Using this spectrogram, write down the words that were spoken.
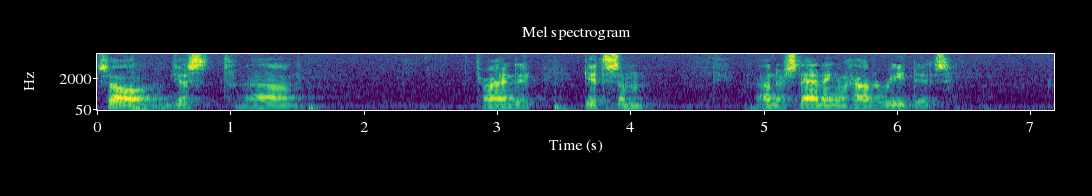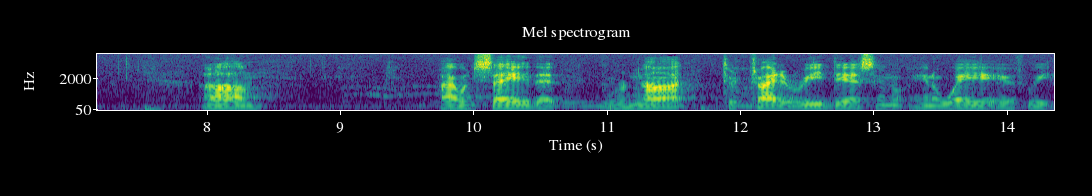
So just uh, trying to get some understanding of how to read this. Um, I would say that we're not to try to read this in, in a way if we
